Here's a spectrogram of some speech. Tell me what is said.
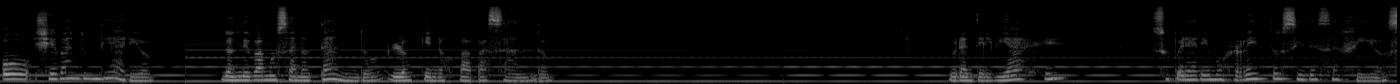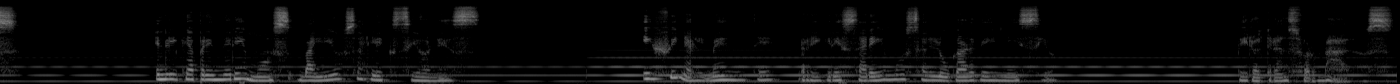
O llevando un diario donde vamos anotando lo que nos va pasando. Durante el viaje superaremos retos y desafíos en el que aprenderemos valiosas lecciones y finalmente regresaremos al lugar de inicio, pero transformados.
